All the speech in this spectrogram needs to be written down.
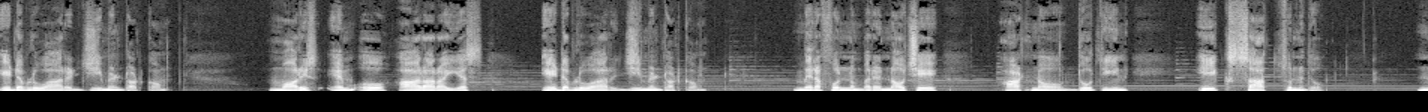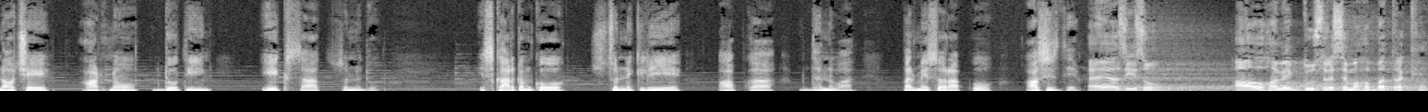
A W R at Gmail dot com Morris M O R R I S A W R Gmail dot com मेरा फ़ोन नंबर है नौ छ आठ नौ दो तीन एक सात शून्य दो। नौ छ आठ नौ दो तीन एक सात शून्य दो। इस कार्यक्रम को सुनने के लिए आपका धन्यवाद। परमेश्वर आपको आशीष दे। है अजीजों, आओ हम एक दूसरे से मोहब्बत रखें,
